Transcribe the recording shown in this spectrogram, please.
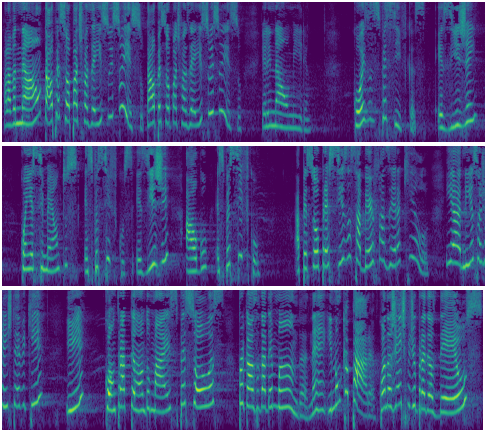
Falava, não, tal pessoa pode fazer isso, isso, isso. Tal pessoa pode fazer isso, isso, isso. Ele, não, Miriam. Coisas específicas exigem conhecimentos específicos. Exige algo específico. A pessoa precisa saber fazer aquilo. E a, nisso a gente teve que ir contratando mais pessoas por causa da demanda, né? E nunca para. Quando a gente pediu para Deus, Deus,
